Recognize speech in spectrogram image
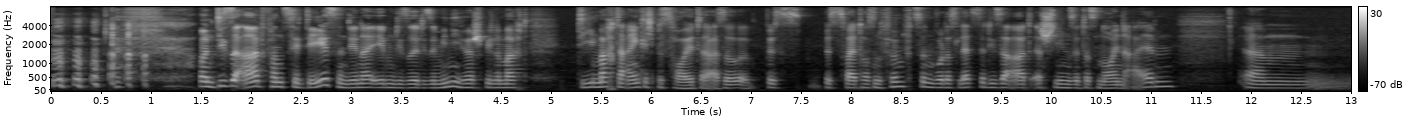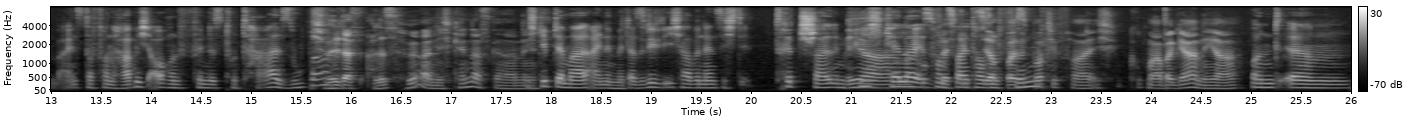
Und diese Art von CDs, in denen er eben diese, diese Mini-Hörspiele macht, die macht er eigentlich bis heute. Also bis, bis 2015, wo das letzte dieser Art erschien, sind das neun Alben. Ähm, eins davon habe ich auch und finde es total super. Ich will das alles hören. Ich kenne das gar nicht. Ich gebe dir mal eine mit. Also die, die ich habe, nennt sich Trittschall im Kriechkeller ja, ist von 2005. Auch bei Spotify. Ich guck mal aber gerne, ja. Und ähm,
